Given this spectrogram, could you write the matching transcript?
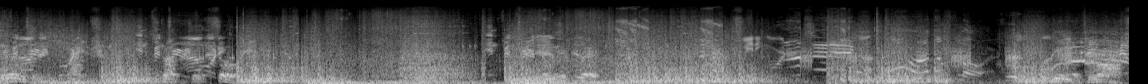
Infantry reporting. Infantry reporting. Infantry Unit down. ready. Waiting orders. on the floor. Unit lost.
